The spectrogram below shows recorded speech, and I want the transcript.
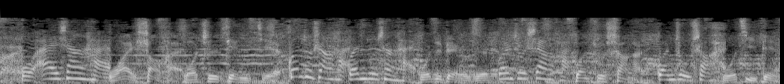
海，我爱上海，我爱上海。国际电影节，关注上海，关注上海，国际电影节，关注上海，关注上海，关注上海，国际电影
